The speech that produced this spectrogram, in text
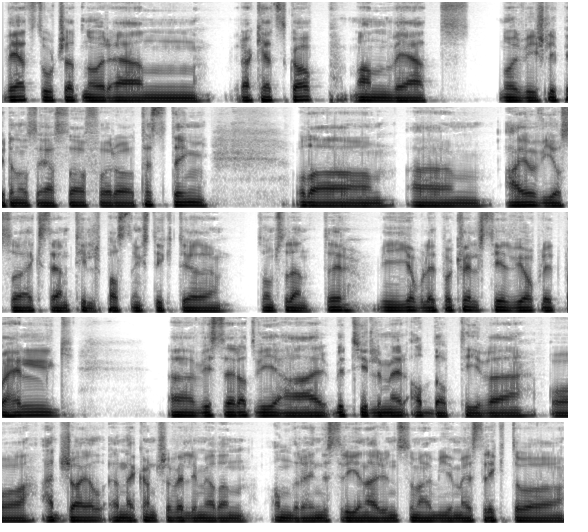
vet stort sett når en rakett skal opp, man vet når vi slipper inn hos ESA for å teste ting. Og da um, er jo vi også ekstremt tilpasningsdyktige som studenter. Vi jobber litt på kveldstid, vi jobber litt på helg. Uh, vi ser at vi er betydelig mer adaptive og agile enn det kanskje veldig mye av den andre industrien er rundt, som er mye mer strikt og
